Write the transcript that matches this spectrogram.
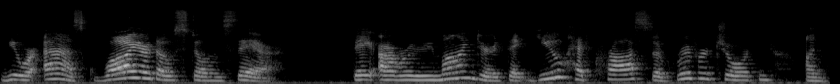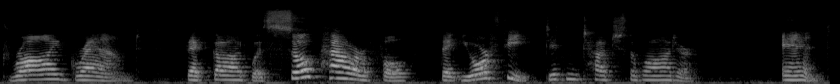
you are asked, Why are those stones there? They are a reminder that you had crossed the river Jordan on dry ground, that God was so powerful that your feet didn't touch the water. And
